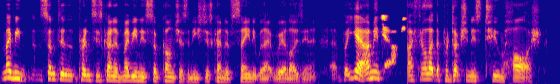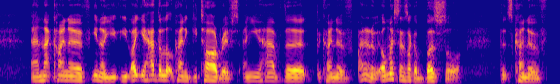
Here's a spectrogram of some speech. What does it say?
maybe something Prince is kind of maybe in his subconscious and he's just kind of saying it without realizing it. Uh, but yeah, I mean, I feel like the production is too harsh and that kind of you know you, you like you have the little kind of guitar riffs and you have the the kind of I don't know it almost sounds like a buzzsaw that's kind of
